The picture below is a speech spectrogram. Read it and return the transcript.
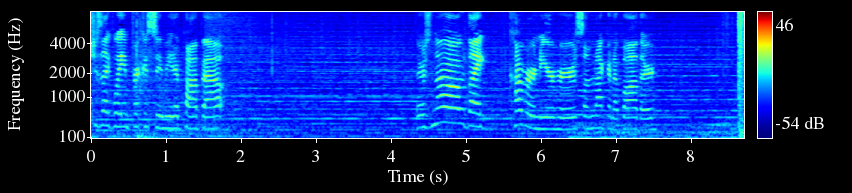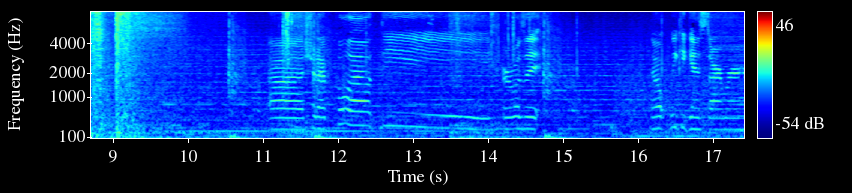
She's like waiting for Kasumi to pop out. There's no, like, cover near her, so I'm not gonna bother. Uh, should I pull out the... Or was it... Nope, weak against armor.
